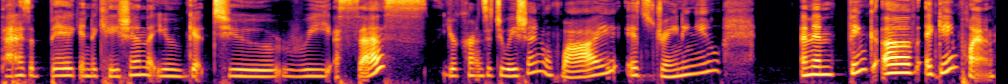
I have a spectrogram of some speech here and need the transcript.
that is a big indication that you get to reassess your current situation, why it's draining you, and then think of a game plan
